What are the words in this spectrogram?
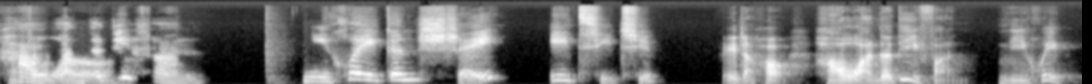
Haowan de Difan. ¿Ni hui con shei y chi chi? Haowan de Difan. ¿Ni hui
